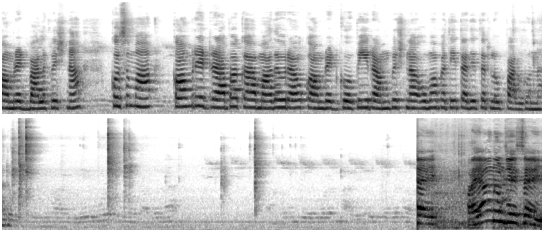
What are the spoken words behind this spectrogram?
comrade Balakrishna Kusuma comrade Rabaka Madhavarao comrade Gopi Ramakrishna Umapathi తదితరులు పాల్గొన్నారు. ప్రయాణం చేశాయి.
